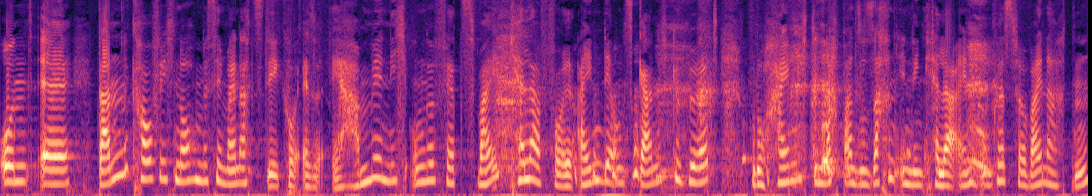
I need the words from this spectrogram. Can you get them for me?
und äh, dann kaufe ich noch ein bisschen Weihnachtsdeko. Also, äh, haben wir nicht ungefähr zwei Keller voll? Einen, der uns gar nicht gehört, wo du heimlich den Nachbarn so Sachen in den Keller einbunkerst für Weihnachten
